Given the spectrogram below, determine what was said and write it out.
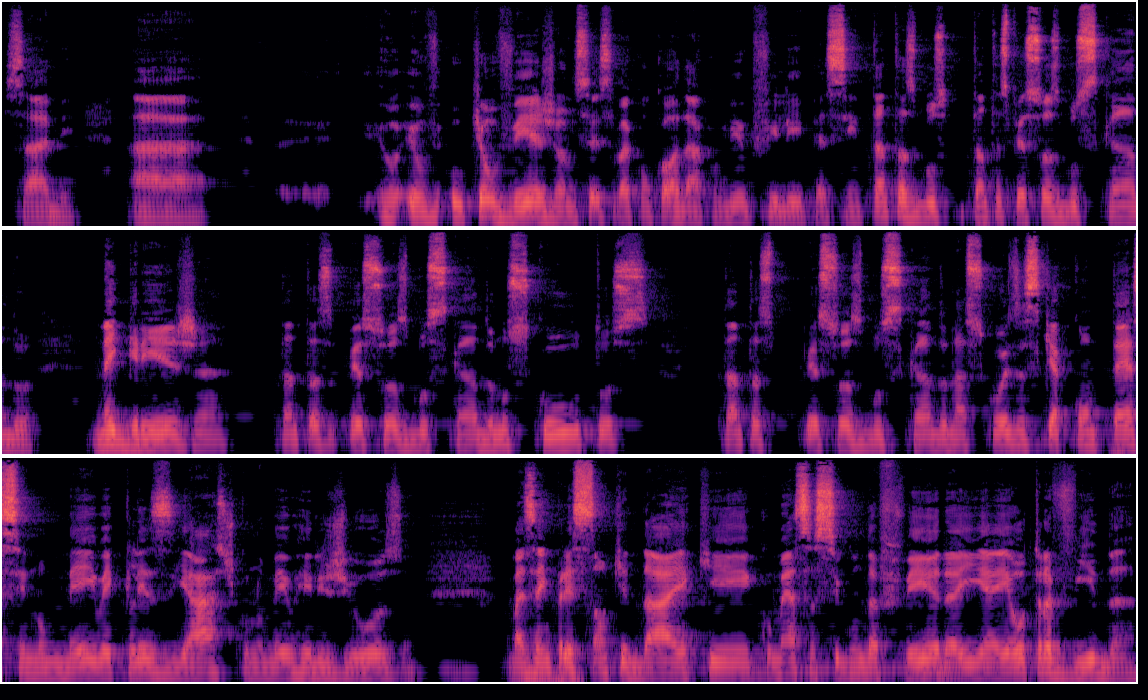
sabe? Ah, eu, eu, o que eu vejo, eu não sei se você vai concordar comigo, Felipe, assim, tantas, tantas pessoas buscando na igreja, tantas pessoas buscando nos cultos, tantas pessoas buscando nas coisas que acontecem no meio eclesiástico, no meio religioso, mas a impressão que dá é que começa segunda-feira e é outra vida,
